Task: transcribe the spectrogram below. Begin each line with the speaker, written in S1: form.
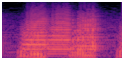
S1: Thank you.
